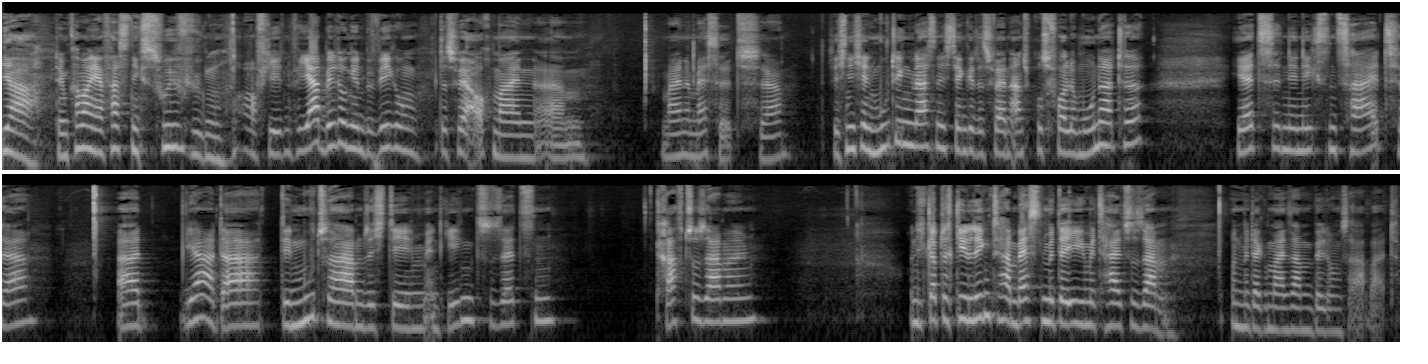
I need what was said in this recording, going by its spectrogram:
Ja, dem kann man ja fast nichts zufügen. Auf jeden Fall. Ja, Bildung in Bewegung, das wäre auch mein, ähm, meine Message. Ja. Sich nicht entmutigen lassen. Ich denke, das wären anspruchsvolle Monate jetzt in der nächsten Zeit. Ja, äh, ja da den Mut zu haben, sich dem entgegenzusetzen, Kraft zu sammeln. Und ich glaube, das gelingt am besten mit der IG Metall zusammen und mit der gemeinsamen Bildungsarbeit.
